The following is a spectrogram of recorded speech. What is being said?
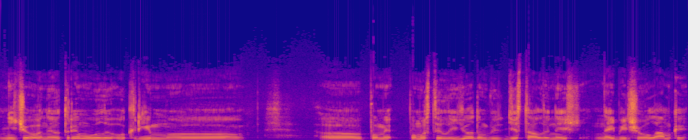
Нічого не отримували, окрім о, о, помостили йодом, дістали най- найбільші уламки,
